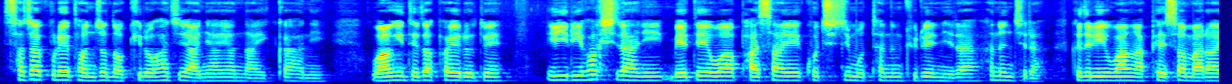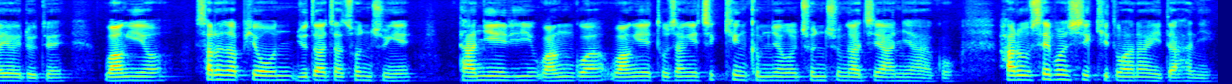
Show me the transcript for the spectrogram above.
사자굴에 던져 넣기로 하지 아니하였나이까 하니 왕이 대답하여 이르되 이 일이 확실하니 메대와 바사에 고치지 못하는 규례니라 하는지라. 그들이 왕 앞에서 말하여 이르되 왕이여 사로잡혀온 유다 자손 중에 다니엘이 왕과 왕의 도장에 찍힌 금령을 존중하지 아니하고 하루 세 번씩 기도하나이다 하니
